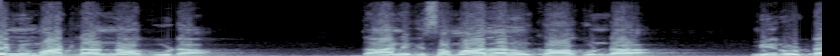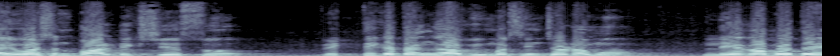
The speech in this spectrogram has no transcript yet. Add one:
ఏమి మాట్లాడినా కూడా దానికి సమాధానం కాకుండా మీరు డైవర్షన్ పాలిటిక్స్ చేస్తూ వ్యక్తిగతంగా విమర్శించడము లేకపోతే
